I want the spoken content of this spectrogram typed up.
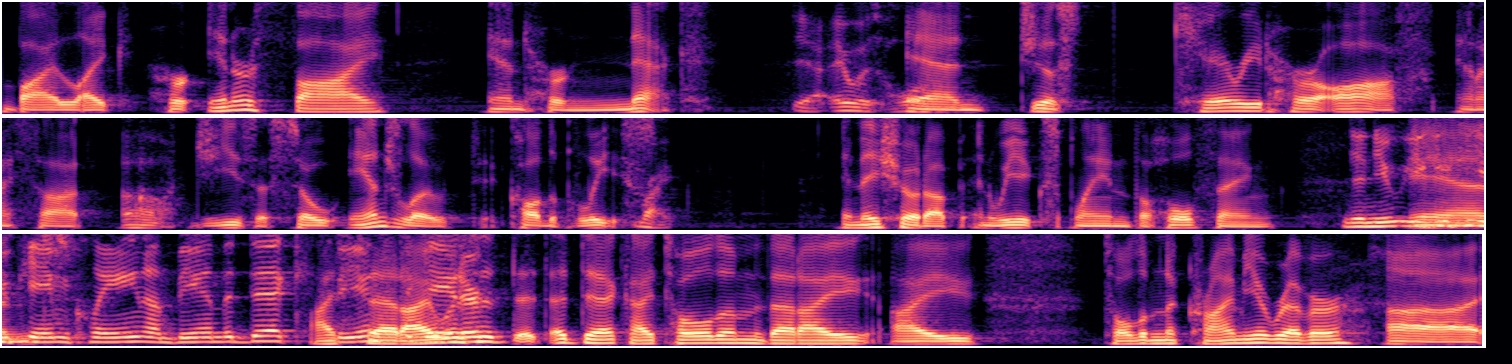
by like her inner thigh and her neck Yeah, it was horrible. and just carried her off. And I thought, oh, Jesus. So Angela called the police. right. And they showed up and we explained the whole thing. Then you, you, you came clean on being the dick. I the said I was a, a dick. I told them that I I told them to cry me a river. Uh,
